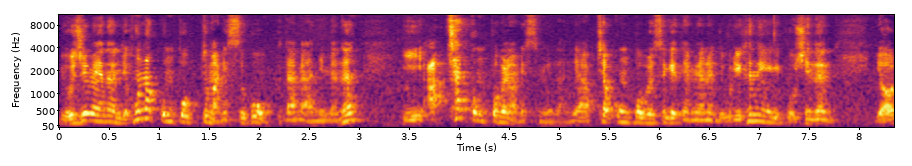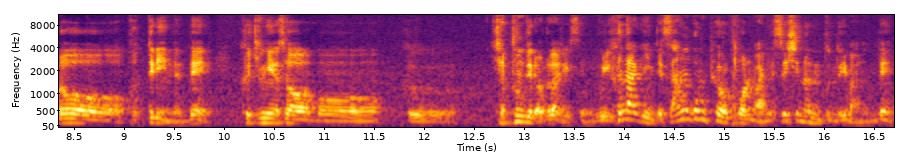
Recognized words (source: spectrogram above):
요즘에는 이제 혼합 공법도 많이 쓰고 그 다음에 아니면은 이 압착 공법을 많이 씁니다. 이 압착 공법을 쓰게 되면은 이제 우리 흔히 보시는 여러 것들이 있는데 그 중에서 뭐그 제품들이 여러 가지 있어요. 우리 흔하게 이제 쌍곰표 거를 많이 쓰시는 분들이 많은데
